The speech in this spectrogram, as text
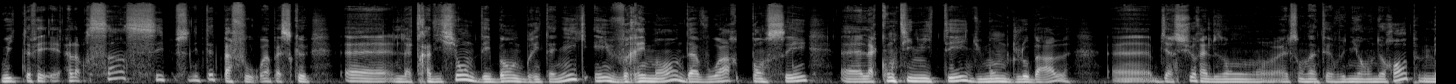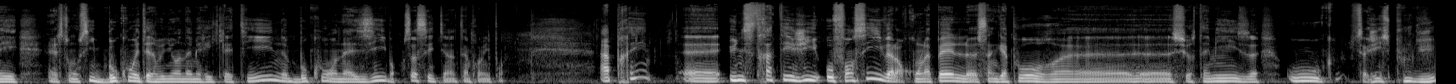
Oui, tout à fait. Alors ça, ce n'est peut-être pas faux, hein, parce que la tradition des banques britanniques est vraiment d'avoir pensé euh, la continuité du monde global. Euh, bien sûr, elles, ont, elles sont intervenues en Europe, mais elles sont aussi beaucoup intervenues en Amérique latine, beaucoup en Asie. Bon, ça, c'est un, premier point. Après, euh, une stratégie offensive, alors qu'on l'appelle Singapour sur Tamise, ou qu'il s'agisse plus,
